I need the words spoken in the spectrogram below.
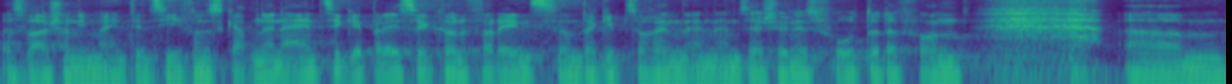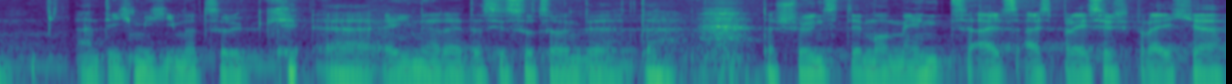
das war schon immer intensiv. Und es gab nur eine einzige Pressekonferenz und da gibt es auch ein, ein, ein, sehr schönes Foto davon, ähm, an die ich mich immer zurück äh, erinnere. Das ist sozusagen der, der, der, schönste Moment als, als Pressesprecher.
